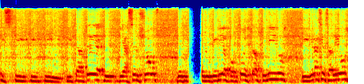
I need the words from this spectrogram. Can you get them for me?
y, traté de, hacer shows de peluquería por todo Estados Unidos y gracias a Dios,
